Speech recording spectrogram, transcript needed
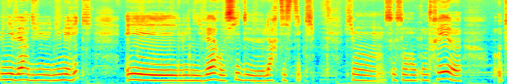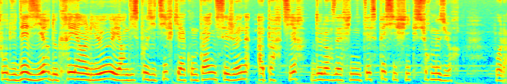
l'univers du numérique et l'univers aussi de l'artistique qui se sont rencontrés euh, autour du désir de créer un lieu et un dispositif qui accompagne ces jeunes à partir de leurs affinités spécifiques sur mesure. Voilà.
